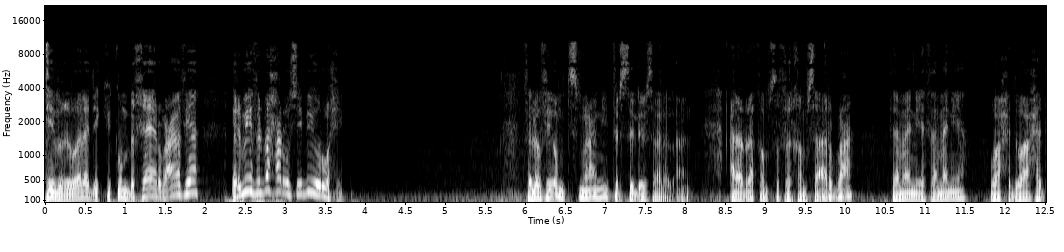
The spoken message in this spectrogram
تبغي ولدك يكون بخير وبعافية ارميه في البحر وسيبيه وروحي فلو في أم تسمعني ترسل لي رسالة الآن. على الرقم 054 ثمانية ثمانية واحد واحد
